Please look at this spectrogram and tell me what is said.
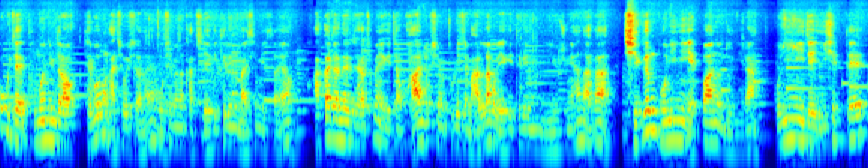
꼭 이제 부모님들하고 대부분 같이 오시잖아요 오시면은 같이 얘기 드리는 말씀이 있어요 아까 전에 제가 처음에 얘기했지만 과한 욕심을 부리지 말라고 얘기 드리는 이유 중에 하나가 지금 본인이 예뻐하는 눈이랑 본인이 이제 20대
